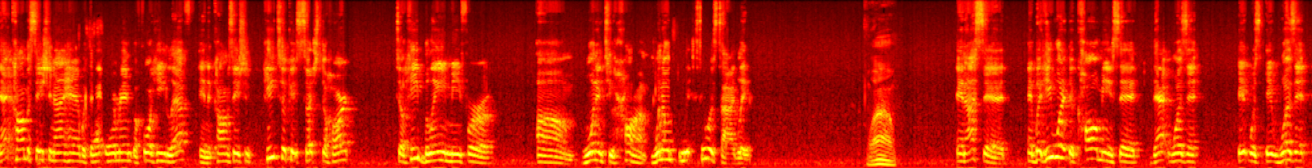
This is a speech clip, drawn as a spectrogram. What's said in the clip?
that conversation I had with that airman before he left, and the conversation, he took it such to heart till he blamed me for um, wanting to harm, went on to commit suicide later. Wow. And I said, and but he wanted to call me and said that wasn't, it was, it wasn't,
